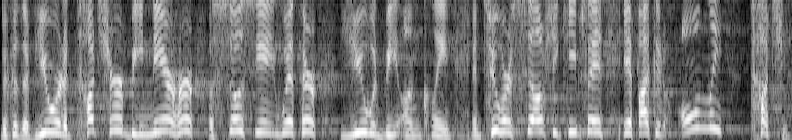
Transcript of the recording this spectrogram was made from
Because if you were to touch her, be near her, associate with her, you would be unclean. And to herself, she keeps saying, If I could only touch him,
